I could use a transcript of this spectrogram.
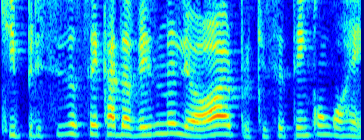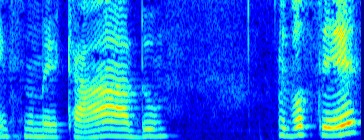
que precisa ser cada vez melhor, porque você tem concorrentes no mercado e você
